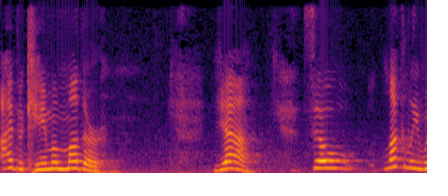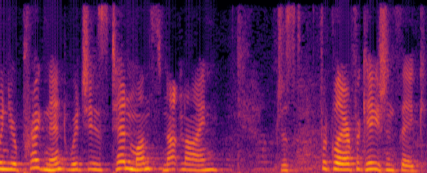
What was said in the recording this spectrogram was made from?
I became a mother. Yeah. So, luckily, when you're pregnant, which is 10 months, not nine, just for clarification's sake,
